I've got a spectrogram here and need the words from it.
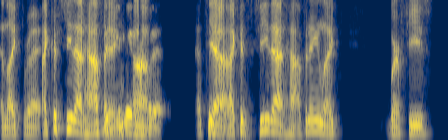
And like, right. I could see that happening. Um, yeah, I could see that happening. Like where fees,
